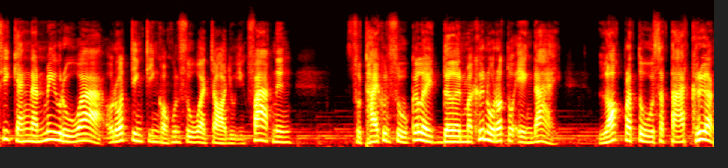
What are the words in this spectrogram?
ที่แก๊งนั้นไม่รู้ว่ารถจริง ๆ ของคุณซูอะจอดอยู่อีกฟากหนึ่งสุดท้ายคุณซูก็เลยเดินมาขึ้นรถตัวเองได้ ล็อกประตูสตาร์ทเครื่อง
